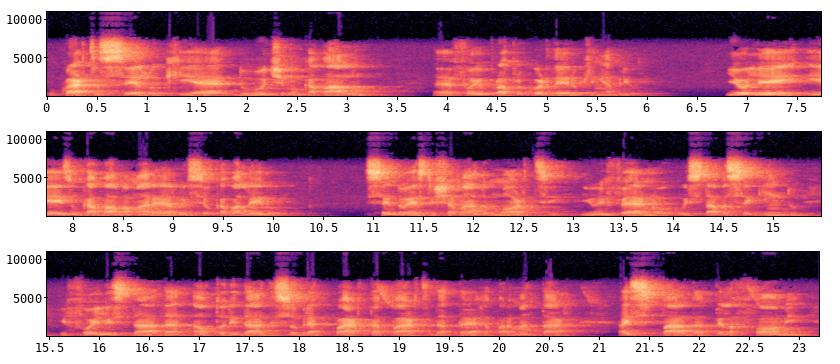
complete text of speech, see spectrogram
o quarto selo, que é do último cavalo, é, foi o próprio cordeiro quem abriu. E olhei, e eis um cavalo amarelo e seu cavaleiro, sendo este chamado Morte, e o inferno o estava seguindo, e foi-lhes dada autoridade sobre a quarta parte da terra para matar, a espada, pela fome,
